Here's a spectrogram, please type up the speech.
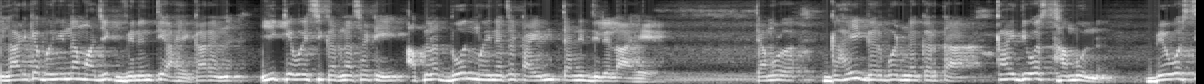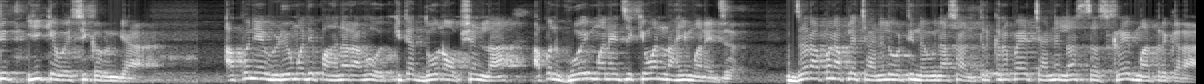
लाडक्या बहिणींना माझी एक विनंती आहे कारण ई के वाय सी करण्यासाठी आपल्याला दोन महिन्याचा टाईम त्यांनी दिलेला आहे. त्यामुळं घाई गडबड न करता काही दिवस थांबून व्यवस्थित ई के वाय सी करून घ्या. आपण या व्हिडिओमध्ये पाहणार आहोत की त्या दोन ऑप्शनला आपण होय म्हणायचं किंवा नाही म्हणायचं. जर आपण आपल्या चॅनलवरती नवीन असाल तर कृपया चॅनलला सबस्क्राईब मात्र करा.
